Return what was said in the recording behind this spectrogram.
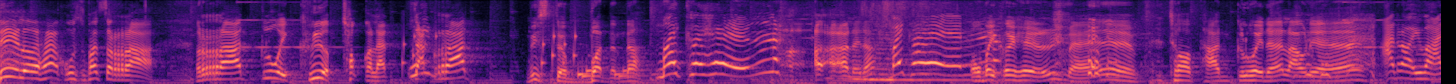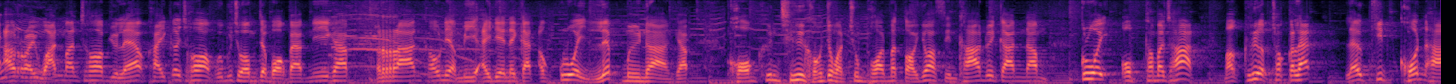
นี่เลยฮะคุณสุภัสรา ร้านกล้วยเคลือบช็อกโกแลตอุ๊ยจากร้าน มิสเตอร์บันนาน่าไม่เคยเห็น อะไรนะ ไม่เคยเห็น โอ้ไม่เคยเห็นแหมชอบทานกล้วยนะเราเนี่ยอร่อยหวาน อร่อยหวานมันชอบอยู่แล้ว ใครก็ชอบคุณผู้ชมจะบอกแบบนี้ครับ ร้านเขาเนี่ยมีไอเดียในการเอากล้วยเล็บมือนางครับ ของขึ้นชื่อของจังหวัดชุมพรมาต่อยอดสินค้าด้วยการนำกล้วยอบธรรมชาติ มาเคลือบช็อกโกแลต แล้วคิดค้นหา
